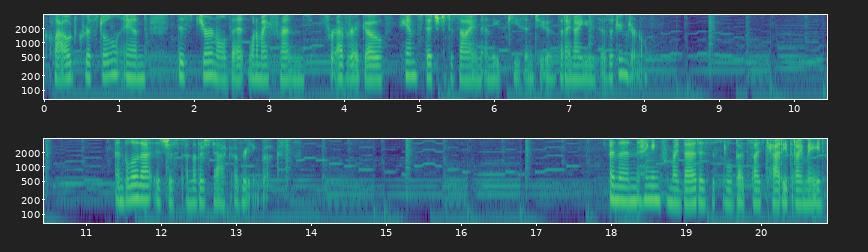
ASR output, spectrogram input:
cloud crystal, and this journal that one of my friends forever ago hand stitched a design and these keys into that I now use as a dream journal. And below that is just another stack of reading books. And then hanging from my bed is this little bedside caddy that I made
